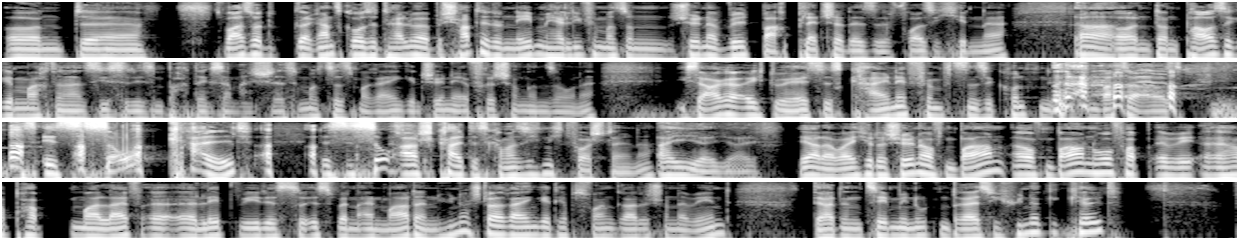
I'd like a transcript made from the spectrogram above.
Und äh, es war so, der ganz große Teil war beschattet und nebenher lief immer so ein schöner Wildbach, plätscherte vor sich hin. Ne? Ah, Und dann Pause gemacht und dann siehst du diesen Bach und denkst, Mensch, das muss das mal reingehen, schöne Erfrischung und so. Ne? Ich sage euch, du hältst es keine 15 Sekunden in diesem Wasser aus. Es ist so kalt, das ist so arschkalt, das kann man sich nicht vorstellen. Ne? Eieiei. Ja, da war ich wieder schön auf dem, Bahn, auf dem Bauernhof, hab, äh, hab, hab mal live äh, erlebt, wie das so ist, wenn ein Marder in den Hühnerstall reingeht. Ich habe es vorhin gerade schon erwähnt. Der hat in 10 Minuten 30 Hühner gekillt.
